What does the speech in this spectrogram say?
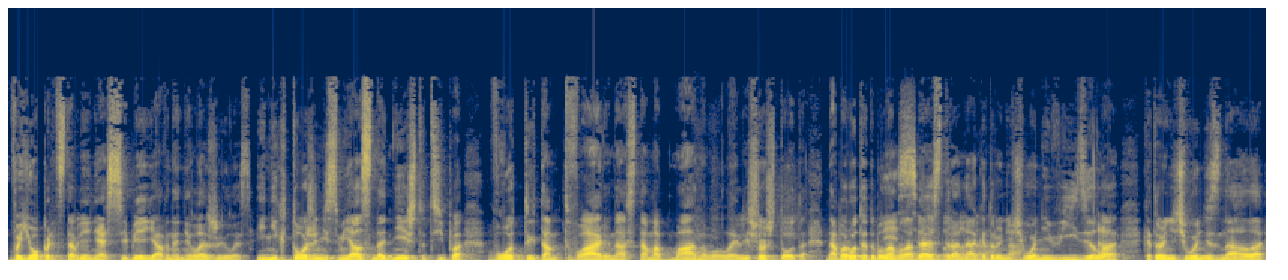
в ее представление о себе явно не ложилось. И никто же не смеялся над ней, что типа, вот ты там тварь, нас там обманывала или еще что-то. Наоборот, это была Весело молодая было, страна, да, которая да. ничего не видела, которая ничего не знала,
